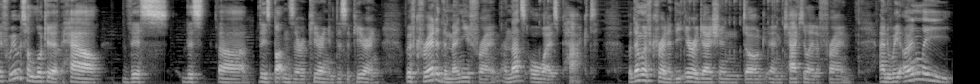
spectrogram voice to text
if we were to look at how this this uh, these buttons are appearing and disappearing, we've created the menu frame and that's always packed. But then we've created the irrigation, dog, and calculator frame. And we only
